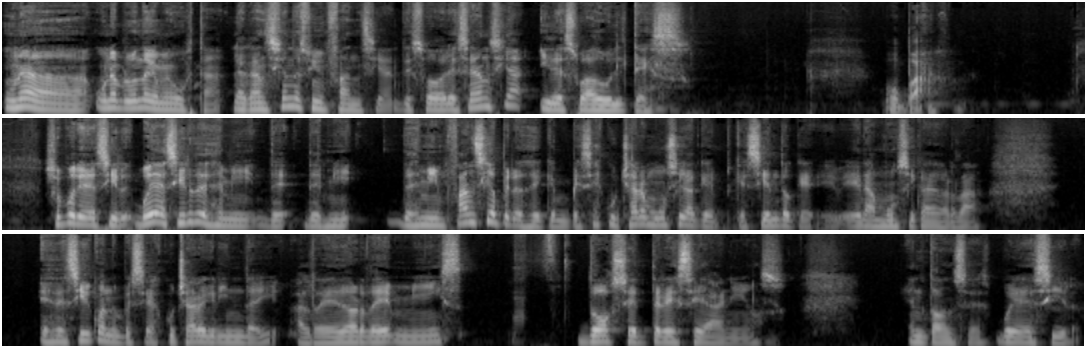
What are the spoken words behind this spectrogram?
Una, una pregunta que me gusta. La canción de su infancia, de su adolescencia y de su adultez. Upa. Yo podría decir, voy a decir desde mi, mi, desde mi infancia, pero desde que empecé a escuchar música que, siento que era música de verdad. Es decir, cuando empecé a escuchar Green Day, alrededor de mis 12, 13 años. Entonces, voy a decir.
